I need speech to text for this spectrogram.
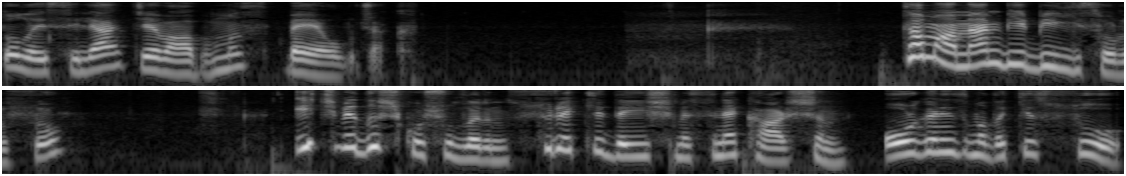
Dolayısıyla cevabımız B olacak. Tamamen bir bilgi sorusu. İç ve dış koşulların sürekli değişmesine karşın organizmadaki su,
